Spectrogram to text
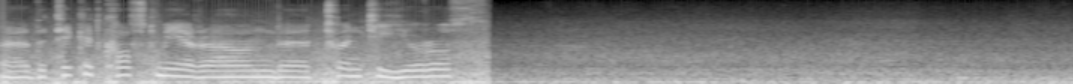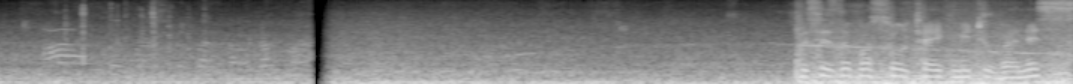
Uh, the ticket cost me around uh, 20 euros. Is the bus will take me to Venice.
